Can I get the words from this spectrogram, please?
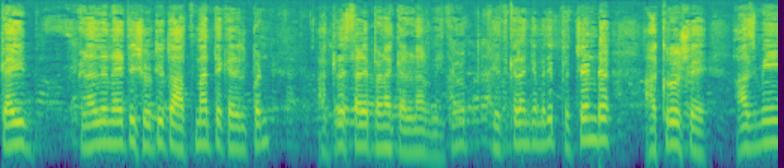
काही मिळालं नाही तर शेवटी तो आत्महत्या करेल पण अग्रस्थळेपणा करणार नाही. त्यामुळे शेतकऱ्यांच्या मध्ये प्रचंड आक्रोश आहे. आज मी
